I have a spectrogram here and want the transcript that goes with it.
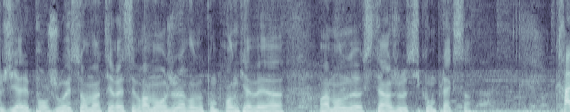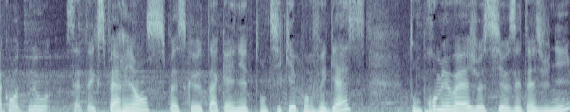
j'y allais pour jouer sans m'intéresser vraiment au jeu, avant de comprendre qu'il y avait euh, vraiment euh, c'était un jeu aussi complexe. Raconte-nous cette expérience, parce que tu as gagné ton ticket pour Vegas, ton premier voyage aussi aux États-Unis.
